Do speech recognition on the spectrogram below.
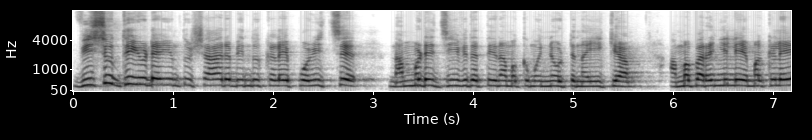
വിശുദ്ധിയുടെയും തുഷാര ബിന്ദുക്കളെ പൊഴിച്ച് നമ്മുടെ ജീവിതത്തെ നമുക്ക് മുന്നോട്ട് നയിക്കാം. അമ്മ പറഞ്ഞില്ലേ മക്കളെ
